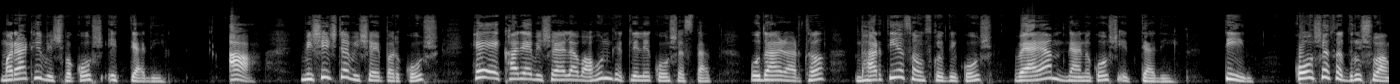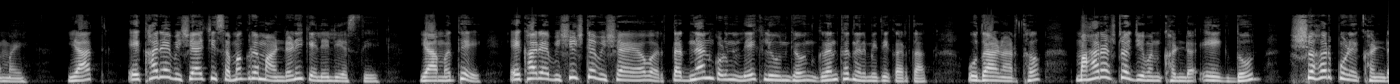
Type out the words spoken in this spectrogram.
मराठी विश्वकोश इत्यादी. आ विशिष्ट विषयपर कोश हे एखाद्या विषयाला वाहून घेतलेले कोश असतात. उदाहरणार्थ भारतीय संस्कृती कोश व्यायाम ज्ञानकोश इत्यादी. तीन कोश सदृश वाङ्मय यात एखाद्या विषयाची समग्र मांडणी केलेली असते. यामध्ये एखाद्या विशिष्ट विषयावर तज्ज्ञांकडून लेख लिहून घेऊन ग्रंथ निर्मिती करतात. उदाहरणार्थ महाराष्ट्र जीवनखंड एक दोन शहर पुणे खंड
